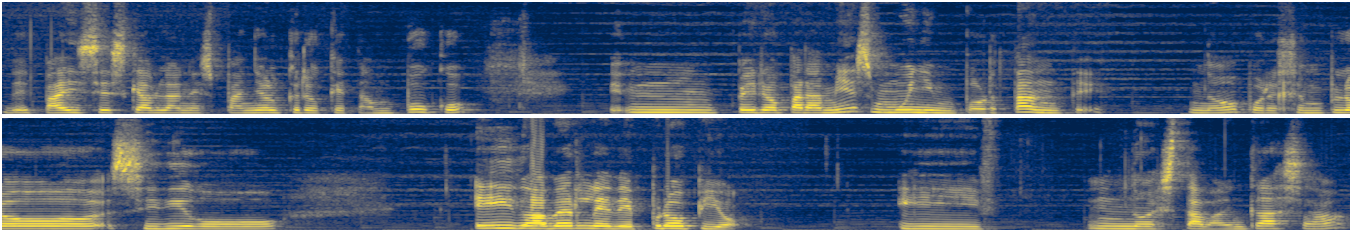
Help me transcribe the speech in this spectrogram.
de países que hablan español creo que tampoco, mm, pero para mí es muy importante, ¿no? Por ejemplo, si digo he ido a verle de propio y no estaba en casa,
